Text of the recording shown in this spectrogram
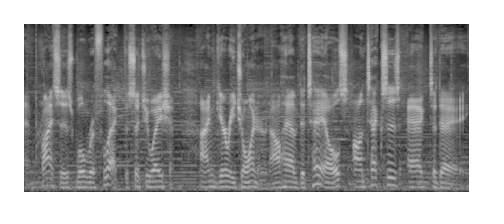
and prices will reflect the situation. I'm Gary Joyner, and I'll have details on Texas Ag Today.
